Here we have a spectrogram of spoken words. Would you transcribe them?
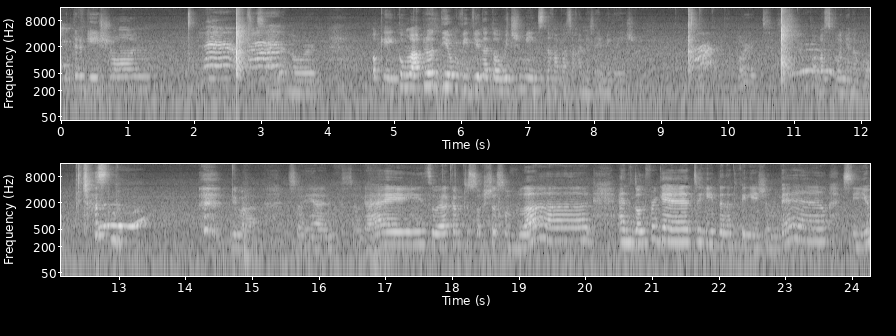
Interrogation. Sana Lord. Okay, kung ma-upload yung video na to, which means nakapasa kami sa immigration. Lord, pabasko niyo na po. Just, di ba? So, ayan. So, guys, welcome to Success Vlog. And don't forget to hit the notification bell so you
